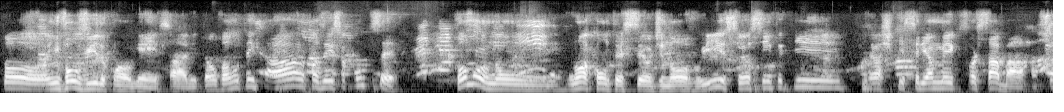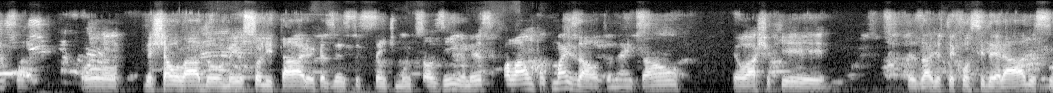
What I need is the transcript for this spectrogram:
tô envolvido com alguém, sabe? Então vamos tentar fazer isso acontecer. Como não, não aconteceu de novo isso, eu sinto que eu acho que seria meio que forçar a barra, assim, sabe? Ou deixar o lado meio solitário, que às vezes você se sente muito sozinho mesmo, falar um pouco mais alto, né? Então eu acho que apesar de eu ter considerado, assim,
